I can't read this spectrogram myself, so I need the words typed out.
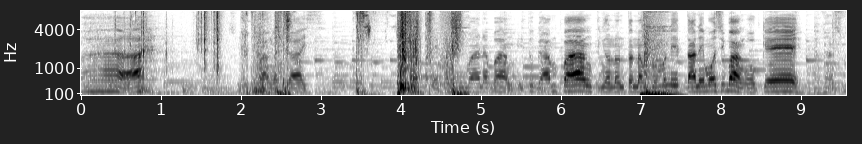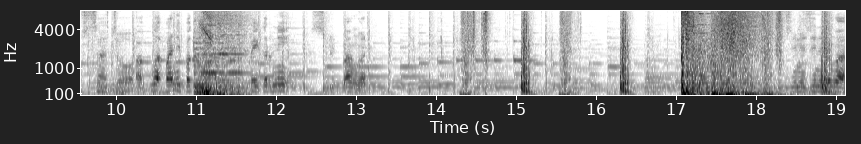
ah, Guys nice gimana bang? Itu gampang, tinggal nonton 60 menit, tahan emosi bang. Oke. Agak susah cok. Aku nggak panik pakai speaker nih, sulit banget. Sini sini tengah.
